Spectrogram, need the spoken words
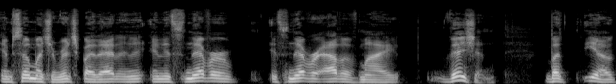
am so much enriched by that, and and it's never it's never out of my vision. But you know,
